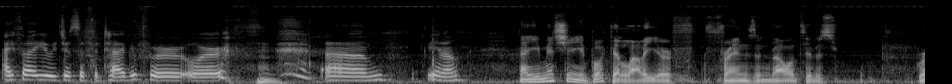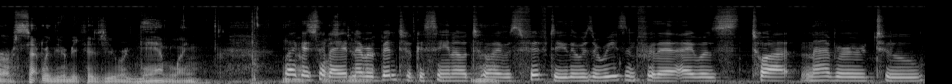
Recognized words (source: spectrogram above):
I thought you were just a photographer or, um, you know. Now, you mentioned in your book that a lot of your f- friends and relatives were upset with you because you were gambling. Like I said, I had never that. been to a casino till Yeah. I was 50. There was a reason for that. I was taught never to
